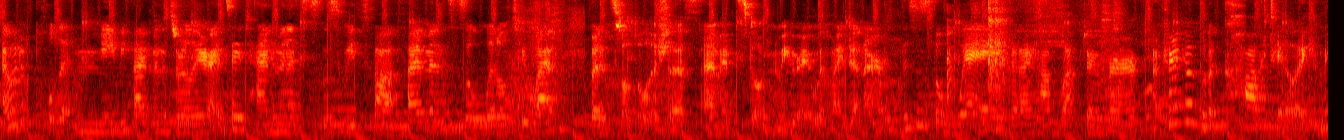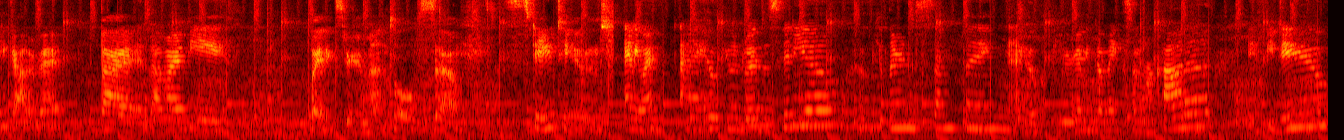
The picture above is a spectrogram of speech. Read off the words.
I would have pulled it maybe five minutes earlier. I'd say 10 minutes is the sweet spot. Five minutes is a little too wet, but it's still delicious and it's still gonna be great with my dinner. This is the whey that I have left over. I'm trying to come up with a cocktail I can make out of it, but that might be quite experimental, so stay tuned. Anyway, I hope you enjoyed this video. Hope you learned something. I hope you're gonna go make some ricotta. If you do,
